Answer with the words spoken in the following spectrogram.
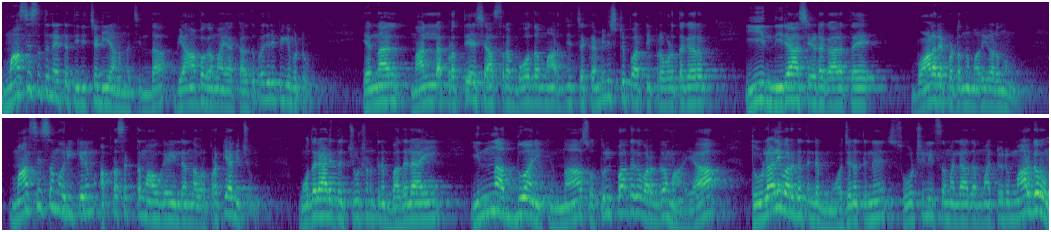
മാർസിസത്തിനേറ്റ തിരിച്ചടിയാണെന്ന ചിന്ത വ്യാപകമായ അക്കാലത്ത് പ്രചരിപ്പിക്കപ്പെട്ടു. എന്നാൽ നല്ല പ്രത്യയശാസ്ത്ര ബോധം ആർജിച്ച കമ്മ്യൂണിസ്റ്റ് പാർട്ടി പ്രവർത്തകർ ഈ നിരാശയുടെ കാലത്തെ വളരെ പെട്ടെന്ന് മറികടന്നു. മാർസിസം ഒരിക്കലും അപ്രസക്തമാവുകയില്ലെന്ന് അവർ പ്രഖ്യാപിച്ചു. മുതലാളിത്ത ചൂഷണത്തിന് ബദലായി ഇന്ന് അധ്വാനിക്കുന്ന സ്വത്തുൽപാദക വർഗമായ തൊഴിലാളി വർഗത്തിന്റെ മോചനത്തിന് സോഷ്യലിസം അല്ലാതെ മറ്റൊരു മാർഗവും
